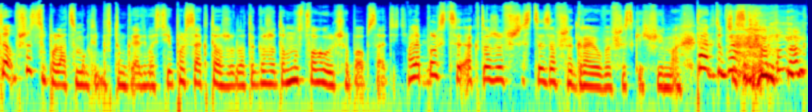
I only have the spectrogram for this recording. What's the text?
To wszyscy Polacy mogliby w tym grać, właściwie polscy aktorzy, dlatego że to mnóstwo ról trzeba obsadzić. Ale polscy aktorzy wszyscy zawsze grają we wszystkich filmach. Tak, to prawda, mamy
